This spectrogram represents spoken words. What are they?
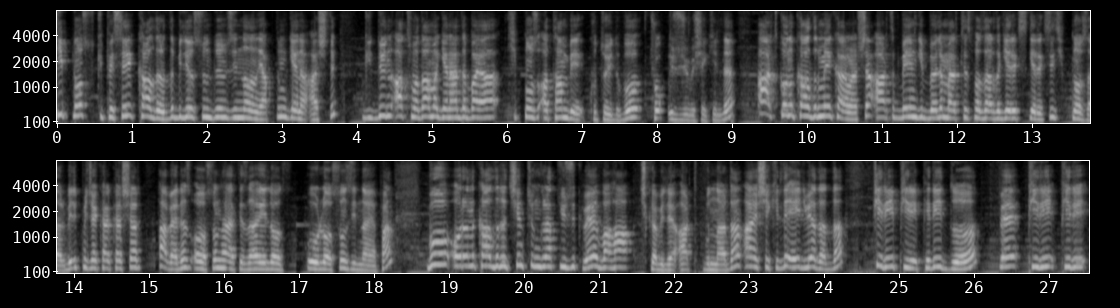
Hipnoz küpesi kaldırıldı. Biliyorsunuz dün zindanını yaptım gene açtık. Dün atmadı ama genelde bayağı hipnoz atan bir kutuydu bu. Çok üzücü bir şekilde. Artık onu kaldırmaya karar vermişler. Artık benim gibi böyle merkez pazarda gereksiz gereksiz hipnozlar birikmeyecek arkadaşlar. Haberiniz olsun. Herkese hayırlı olsun. Uğurlu olsun zindan yapan. Bu oranı kaldırır için Tungrat yüzük ve Vaha çıkabiliyor artık bunlardan. Aynı şekilde Elvia'da da Piri Piri Piri Du ve Piri Piri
